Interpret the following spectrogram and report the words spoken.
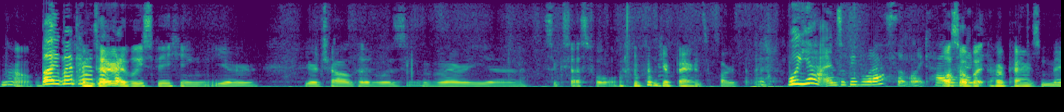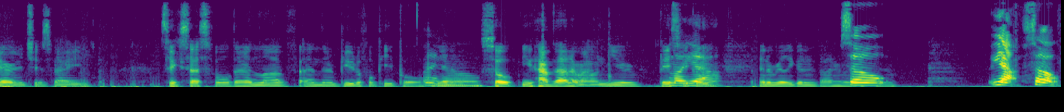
no. But like, my parents were. ve- Comparatively speaking, you're your childhood was very uh, successful on your parents' part. Well, yeah, and so people would ask them like, how. also, but her parents' marriage is very successful. They're in love and they're beautiful people. I you know. know. So you have that around. You're well, basically yeah, in a really good environment. So- you know. yeah. So,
